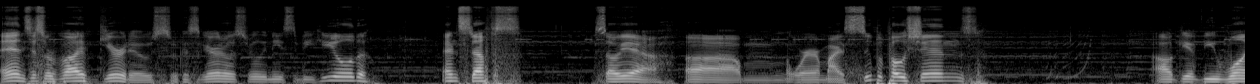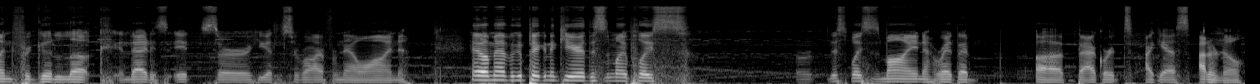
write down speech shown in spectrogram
And just revive Gyarados because Gyarados really needs to be healed and stuffs. So yeah, um, where are my super potions? I'll give you one for good luck, and that is it, sir. You have to survive from now on. Hey, I'm having a picnic here. This is my place. Or this place is mine. Right that, uh, backwards, I guess. I don't know.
